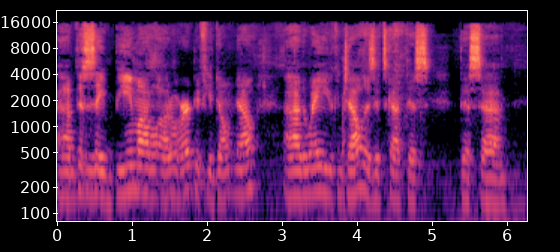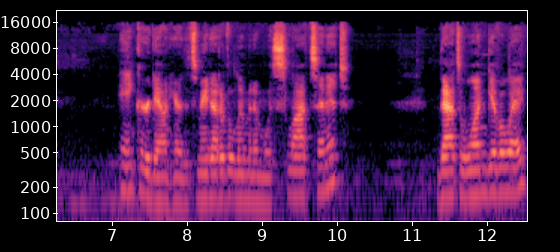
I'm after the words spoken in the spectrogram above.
Um, this is a B model auto harp, if you don't know. Uh, the way you can tell is it's got this, this um, anchor down here that's made out of aluminum with slots in it. That's one giveaway.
